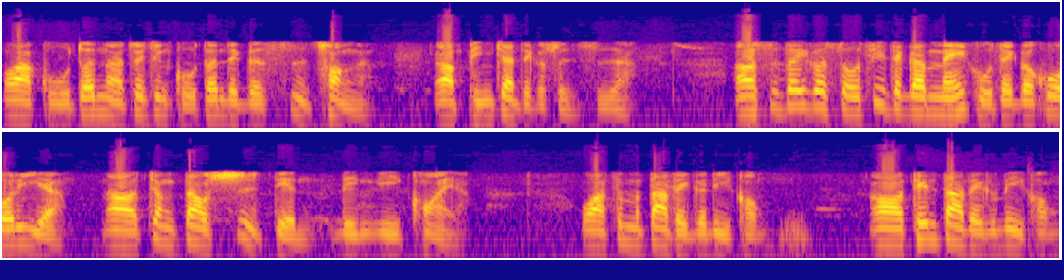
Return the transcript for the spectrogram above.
哇，股敦啊，最近股敦的一个市创啊，啊评价的一个损失啊，啊使得一个首季这个美股的一个获利啊啊降到四点零一块啊，哇这么大的一个利空，哦天大的一个利空，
